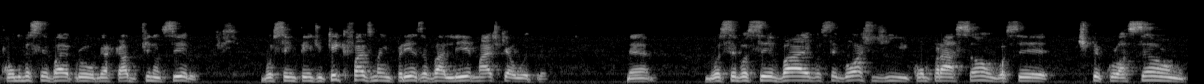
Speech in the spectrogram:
quando você vai para o mercado financeiro, você entende o que, que faz uma empresa valer mais que a outra. Né? Você, você vai, você gosta de comprar ação, você especulação.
